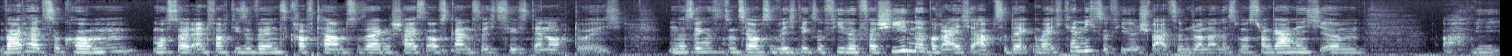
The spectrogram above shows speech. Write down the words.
weiterzukommen, musst du halt einfach diese Willenskraft haben, zu sagen, scheiß aufs Ganze, ich zieh's dennoch durch. Und deswegen ist es uns ja auch so wichtig, so viele verschiedene Bereiche abzudecken, weil ich kenne nicht so viele Schwarze im Journalismus, schon gar nicht, ähm, oh, wie,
